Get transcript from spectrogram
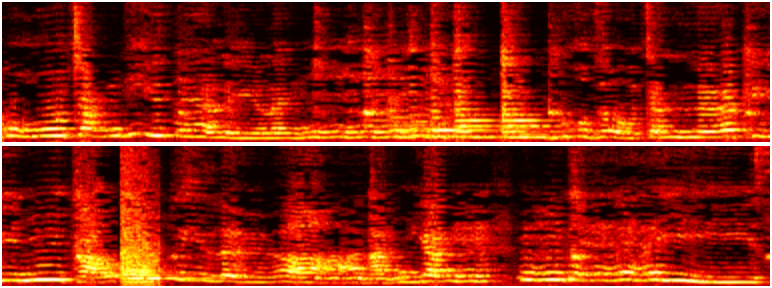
过江的带来人，如走真来看女靠，给了男人的一生。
